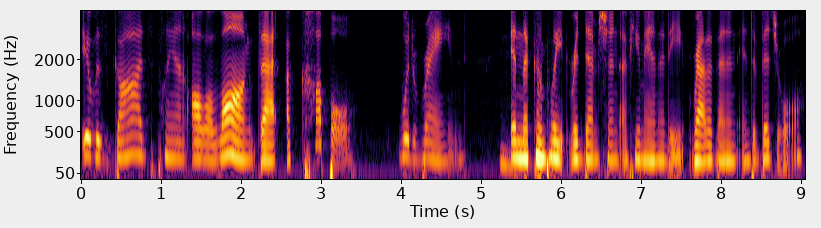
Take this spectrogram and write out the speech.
it was god's plan all along that a couple would reign hmm. in the complete redemption of humanity rather than an individual.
